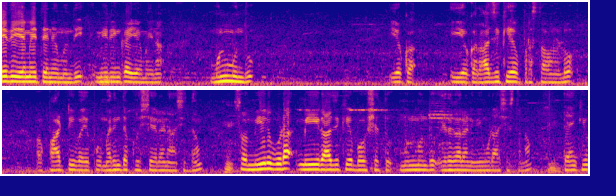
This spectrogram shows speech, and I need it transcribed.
ఏది ఏమైతేనేముంది మీరు ఇంకా ఏమైనా మున్ముందు ఈ యొక్క ఈ యొక్క రాజకీయ ప్రస్తావనలో పార్టీ వైపు మరింత కృషి చేయాలని ఆశిద్దాం. సో మీరు కూడా మీ రాజకీయ భవిష్యత్తు మున్ముందు ఎదగాలని మేము కూడా ఆశిస్తున్నాం. Thank you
